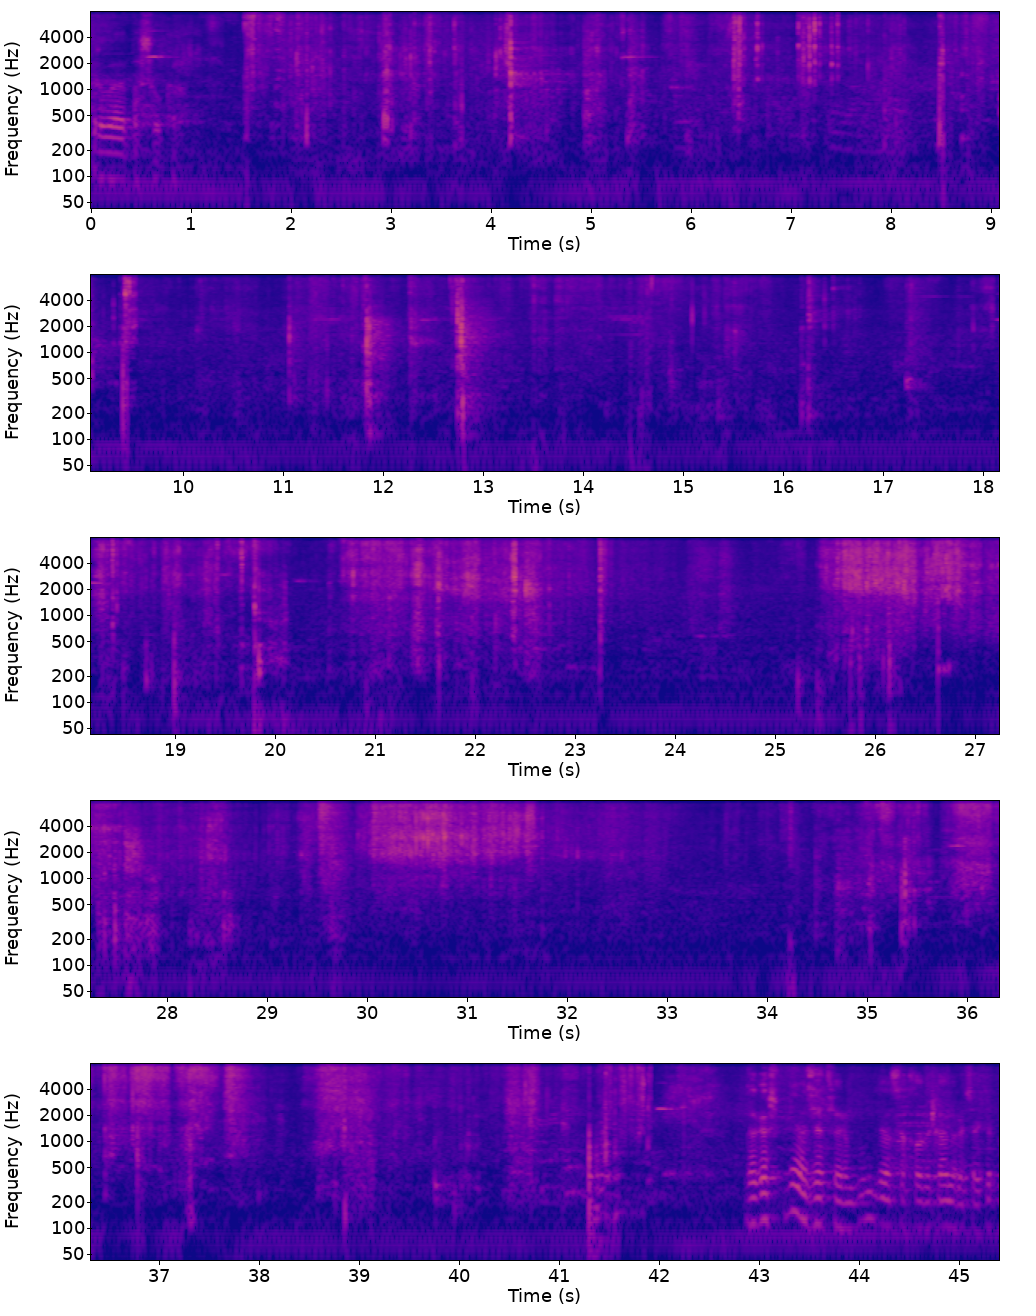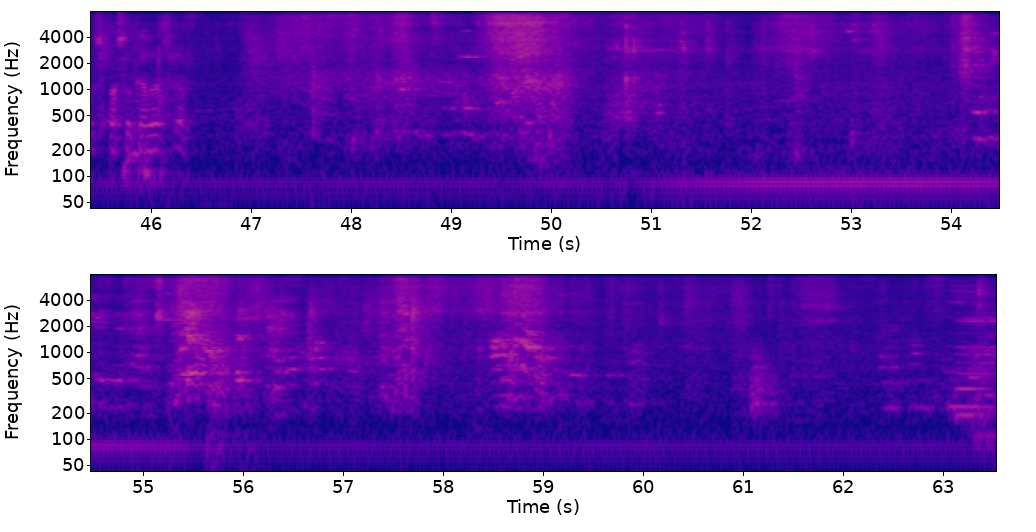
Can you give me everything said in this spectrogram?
крыло посылка. Qardaşım, bir əziyyət verin. Bunu bir dənə saxladı kamera çəkib, bu spasılqanı açıram. Hmm.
